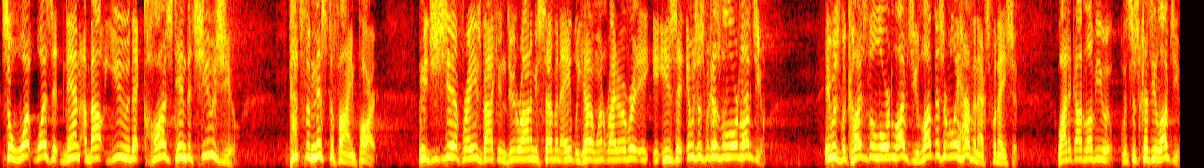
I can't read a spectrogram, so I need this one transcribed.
So, what was it then about you that caused him to choose you? That's the mystifying part. I mean, did you see that phrase back in Deuteronomy 7 8? We kind of went right over it. He said, It was just because the Lord loved you. It was because the Lord loved you. Love doesn't really have an explanation. Why did God love you? It's just because He loved you.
